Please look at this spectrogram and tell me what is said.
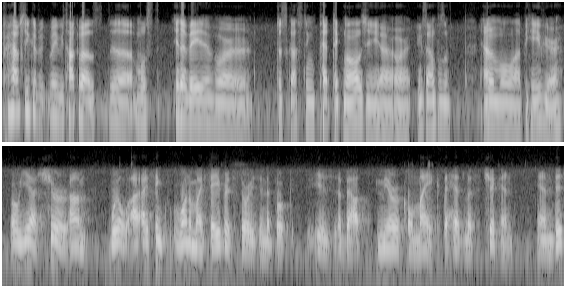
perhaps you could maybe talk about the most innovative or disgusting pet technology or, or examples of animal uh, behavior. Oh yeah, sure. Um, well, I, I think one of my favorite stories in the book is about Miracle Mike, the headless chicken, and this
